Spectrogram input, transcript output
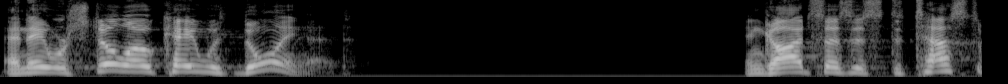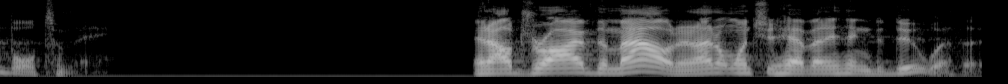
and they were still okay with doing it. And God says it's detestable to me and I'll drive them out, and I don't want you to have anything to do with it.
